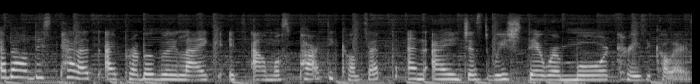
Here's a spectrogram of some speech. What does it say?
About this palette, I probably like its almost party concept and I just wish there were more crazy colors.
